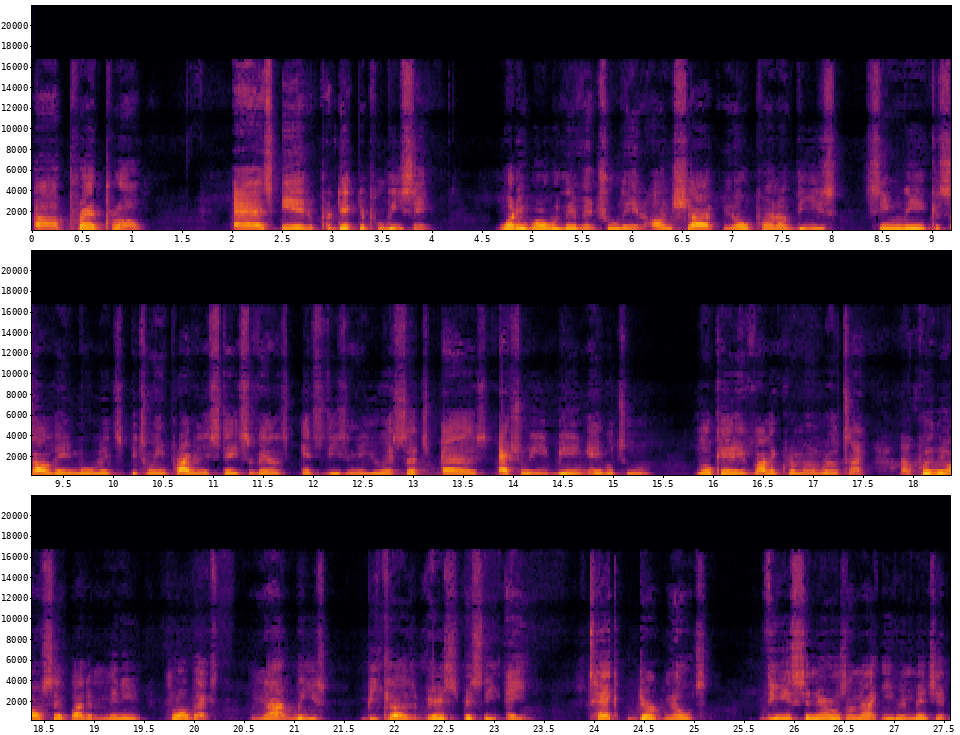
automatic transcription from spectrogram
Uh, PredPol, as in predictive policing. What a world we live in, truly an unshot, no pun of these seemingly consolidating movements between private and state surveillance entities in the U.S., such as actually being able to locate a violent criminal in real time, are quickly offset by the many drawbacks, not least because very specifically a tech dirt notes these scenarios are not even mentioned.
